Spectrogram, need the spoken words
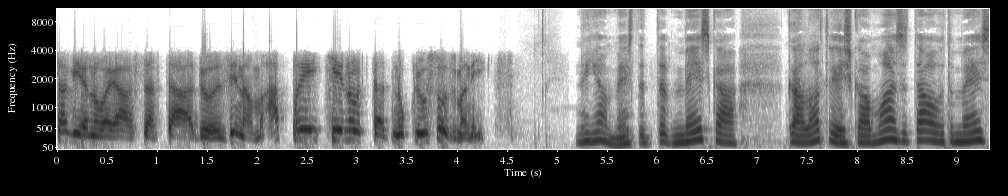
savienojās ar tādu, zinām, aprēķinu, tad nu kļūs uzmanīgs. Nu jā, mēs, tad, tad mēs kā kā latvieši, kā maza tauta, mēs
